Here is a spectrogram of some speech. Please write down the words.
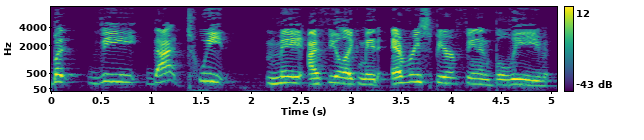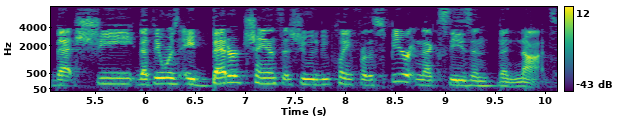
But the that tweet made I feel like made every Spirit fan believe that she that there was a better chance that she would be playing for the Spirit next season than not.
